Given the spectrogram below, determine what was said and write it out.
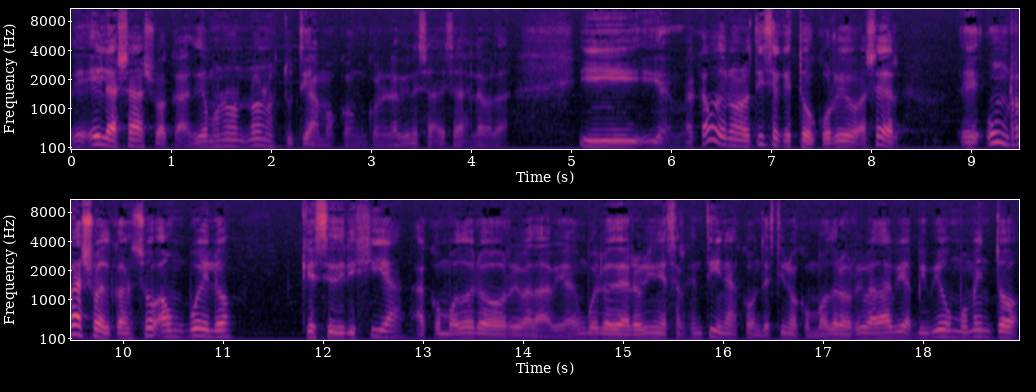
Eh, Él allá, yo acá. Digamos, no, no nos tuteamos con, con el avión, esa, esa es la verdad. Y, y acabo de ver una noticia que esto ocurrió ayer. Eh, un rayo alcanzó a un vuelo que se dirigía a Comodoro Rivadavia. Un vuelo de aerolíneas argentinas con destino a Comodoro Rivadavia vivió un momento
